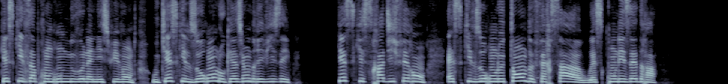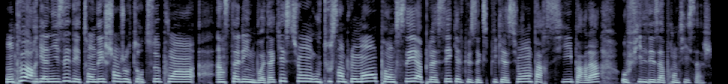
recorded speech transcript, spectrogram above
Qu'est-ce qu'ils apprendront de nouveau l'année suivante? Ou qu'est-ce qu'ils auront l'occasion de réviser? Qu'est-ce qui sera différent? Est-ce qu'ils auront le temps de faire ça ou est-ce qu'on les aidera? On peut organiser des temps d'échange autour de ce point, installer une boîte à questions ou tout simplement penser à placer quelques explications par-ci, par-là au fil des apprentissages.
